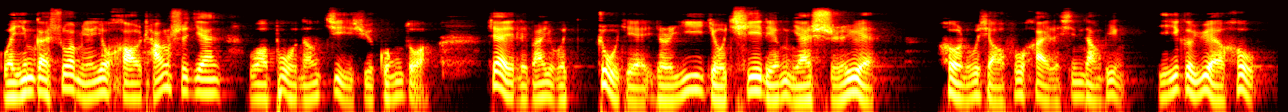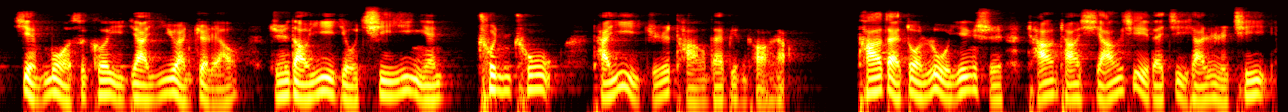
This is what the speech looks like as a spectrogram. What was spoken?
我应该说明，有好长时间我不能继续工作。这里边有个注解，就是一九七零年十月，赫鲁晓夫害了心脏病，一个月后进莫斯科一家医院治疗，直到一九七一年春初，他一直躺在病床上。他在做录音时，常常详细的记下日期，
